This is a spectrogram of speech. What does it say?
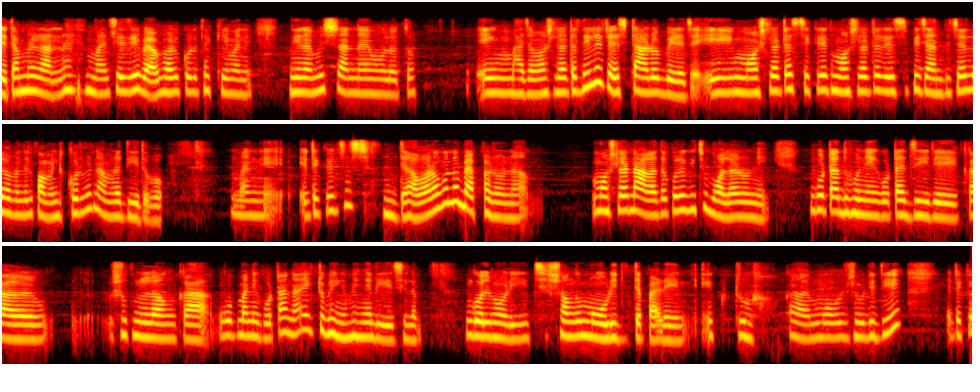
যেটা আমরা রান্নায় মাঝে যে ব্যবহার করে থাকি মানে নিরামিষ রান্নায় মূলত, এই ভাজা মশলাটা দিলে টেস্টটা আরও বেড়ে যায়। এই মশলাটা সিক্রেট মশলাটার রেসিপি জানতে চাইলে আমাদের কমেন্ট করবেন, আমরা দিয়ে দেবো। মানে এটাকে জাস্ট দেওয়ারও কোনো ব্যাপারও না। মশলাটা আলাদা করে কিছু বলারও নেই। গোটা ধনে, গোটা জিরে শুকনো লঙ্কা মানে গোটা না, একটু ভেঙে ভেঙে দিয়েছিলাম। গোলমরিচ, সঙ্গে মৌরি দিতে পারেন, একটু মৌরি দিয়ে এটাকে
